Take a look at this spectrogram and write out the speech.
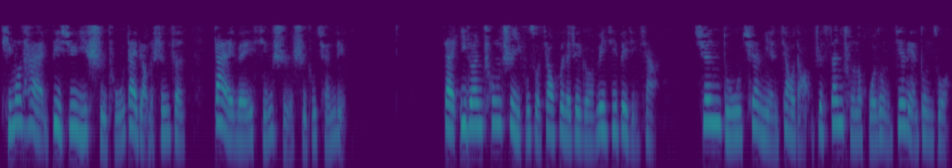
提摩太必须以使徒代表的身份代为行使使徒权柄。在异端充斥以弗所教会的这个危机背景下。宣读、劝勉、教导这三重的活动接连动作，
